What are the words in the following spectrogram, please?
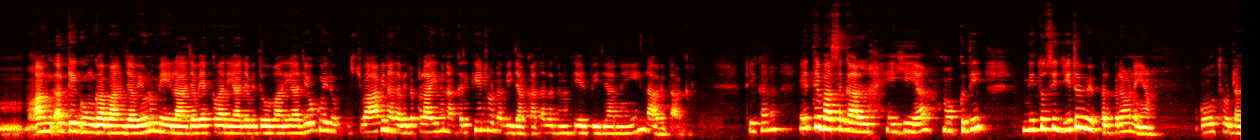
ਅਮ, ਅੱਗੇ ਗੁੰਗਾ ਬਣ ਜਾਵੇ ਉਹਨੂੰ ਮੇਲ ਆ ਜਾਵੇ ਇੱਕ ਵਾਰੀ ਆ ਜਾਵੇ ਦੋ ਵਾਰੀ ਆ ਜਾਵੇ ਉਹ ਕੋਈ ਜਵਾਬ ਹੀ ਨਾ ਦੇਵੇ ਰਿਪਲਾਈ ਵੀ ਨਾ ਕਰੇ ਫਿਰ ਤੁਹਾਡਾ ਵੀਜ਼ਾ ਕਾਹਦਾ ਲੱਗਣਾ ਫਿਰ ਵੀਜ਼ਾ ਨਹੀਂ ਲੱਗਦਾ ਗਾ। ਠੀਕ ਹੈ ਨਾ ਇੱਥੇ ਬਸ ਗੱਲ ਇਹ ਆ ਮੁੱਕਦੀ ਵੀ ਤੁਸੀਂ ਜਿਹਦੇ ਵੀ ਪੇਪਰ ਭਰਾਉਣੇ ਆ ਉਹ ਤੁਹਾਡਾ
